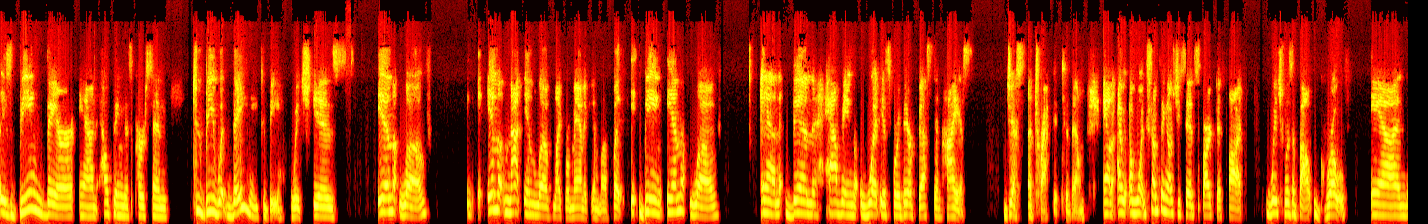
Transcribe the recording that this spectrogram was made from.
is being there and helping this person to be what they need to be, which is in love, in not in love like romantic in love, but being in love and then having what is for their best and highest just attracted to them. And I, I want something else you said sparked a thought, which was about growth. And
